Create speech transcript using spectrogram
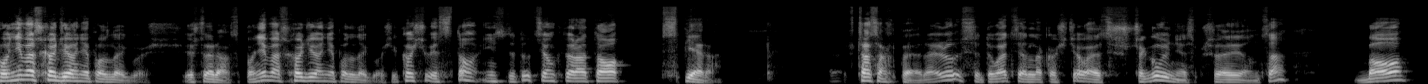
ponieważ chodzi o niepodległość. Jeszcze raz, ponieważ chodzi o niepodległość. I Kościół jest tą instytucją, która to wspiera. W czasach PRL-u sytuacja dla Kościoła jest szczególnie sprzyjająca, bo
